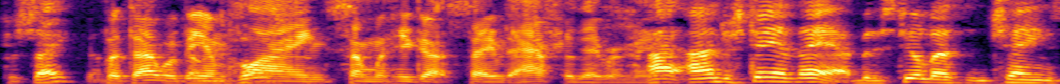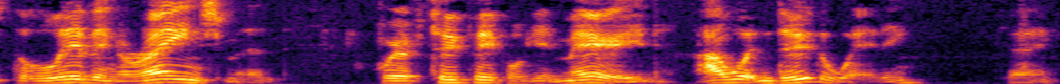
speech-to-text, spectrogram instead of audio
forsake them. But that would be don't divorce implying someone who got saved after they were married. I, I understand that, but it still doesn't change the living arrangement. Where if two people get married, I wouldn't do the wedding, okay.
